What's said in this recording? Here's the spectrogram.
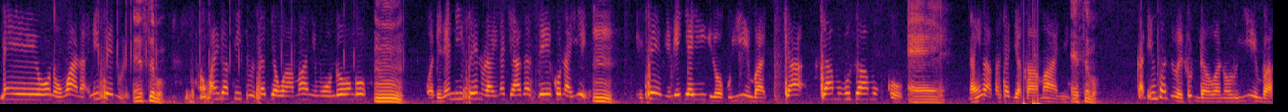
ne ono omwana nisenule essebo omwana fiiki musajja w'amaanyi mu ndongo. Mm. Wadde ne nisenule alina kyagaseeko naye. Mm. ebisa ebyo engeri gyayingira okuyimba kya- kyamubuzaamuko Eh, naye ng'akasajja k'amaanyi kati mpozi bwe tudda wano oluyimba.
